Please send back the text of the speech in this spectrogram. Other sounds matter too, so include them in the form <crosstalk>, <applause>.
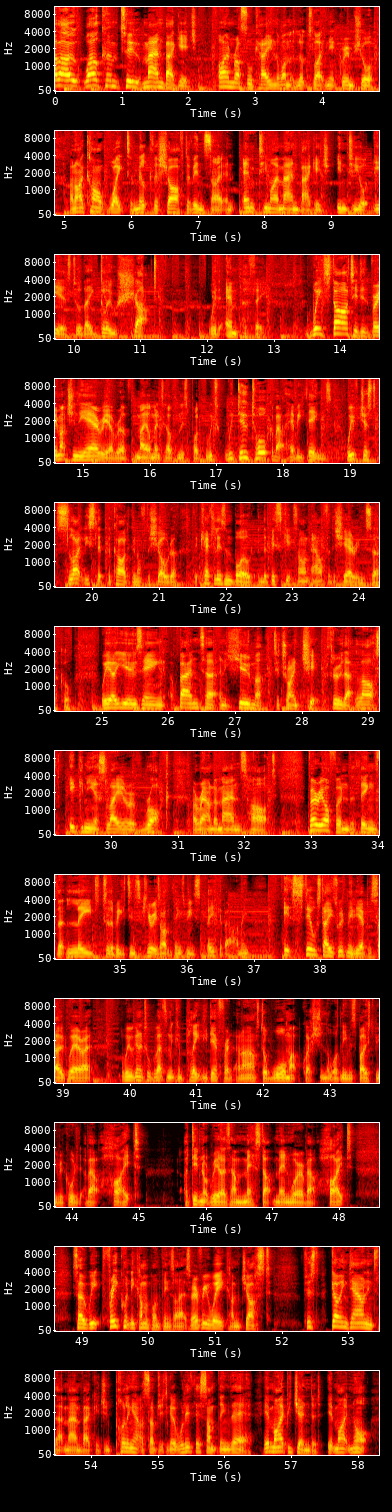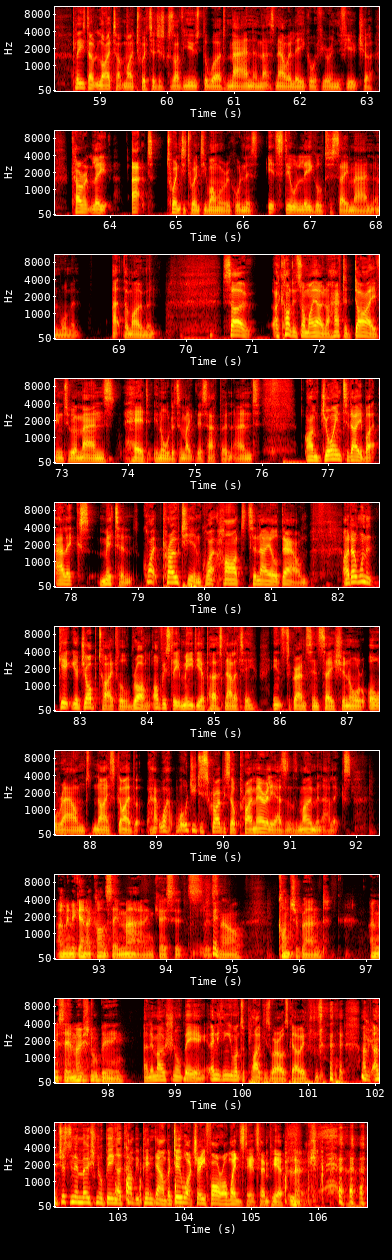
Hello, welcome to Man Baggage. I'm Russell Kane, the one that looks like Nick Grimshaw, and I can't wait to milk the shaft of insight and empty my man baggage into your ears till they glue shut with empathy. We started very much in the area of male mental health in this podcast, which we do talk about heavy things. We've just slightly slipped the cardigan off the shoulder, the kettle isn't boiled, and the biscuits aren't out for the sharing circle. We are using banter and humour to try and chip through that last igneous layer of rock around a man's heart. Very often, the things that lead to the biggest insecurities aren't the things we speak about. I mean, it still stays with me the episode where I, we were going to talk about something completely different, and I asked a warm up question that wasn't even supposed to be recorded about height. I did not realize how messed up men were about height. So we frequently come upon things like that. So every week I'm just just going down into that man baggage and pulling out a subject and go, well, is there something there? It might be gendered, it might not. Please don't light up my Twitter just because I've used the word man and that's now illegal if you're in the future. Currently, at 2021, when we're recording this, it's still legal to say man and woman at the moment. So I can't do this on my own. I have to dive into a man's head in order to make this happen. And I'm joined today by Alex Mytton, quite protean, quite hard to nail down. I don't want to get your job title wrong. Obviously, media personality, Instagram sensation, or all round nice guy. But how, what, what would you describe yourself primarily as at the moment, Alex? I mean, again, I can't say man in case it's it's <laughs> now contraband. I'm going to say emotional being. An emotional being. Anything you want to plug is where I was going. <laughs> I'm, I'm just an emotional being. I can't be pinned down, but do watch E4 on Wednesday at 10 p.m. Look,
